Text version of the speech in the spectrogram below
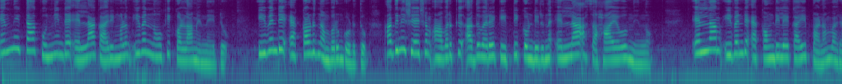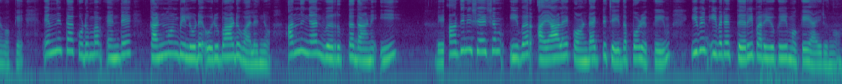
എന്നിട്ട് കുഞ്ഞിന്റെ എല്ലാ കാര്യങ്ങളും ഇവൻ നോക്കിക്കൊള്ളാമെന്നേറ്റു. ഇവന്റെ അക്കൗണ്ട് നമ്പറും കൊടുത്തു. അതിനുശേഷം അവർക്ക് അതുവരെ കിട്ടിക്കൊണ്ടിരുന്ന എല്ലാ സഹായവും നിന്നു. എല്ലാം ഇവന്റെ അക്കൗണ്ടിലേക്കായി പണം വരവൊക്കെ. എന്നിട്ട് കുടുംബം എന്റെ കൺമുൻപിലൂടെ ഒരുപാട് വലഞ്ഞു. അന്ന് ഞാൻ വെറുത്തതാണ് ഈ. അതിനുശേഷം ഇവർ അയാളെ കോണ്ടാക്ട് ചെയ്തപ്പോഴൊക്കെയും ഇവൻ ഇവരെ തെറി പറയുകയും ഒക്കെയായിരുന്നു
